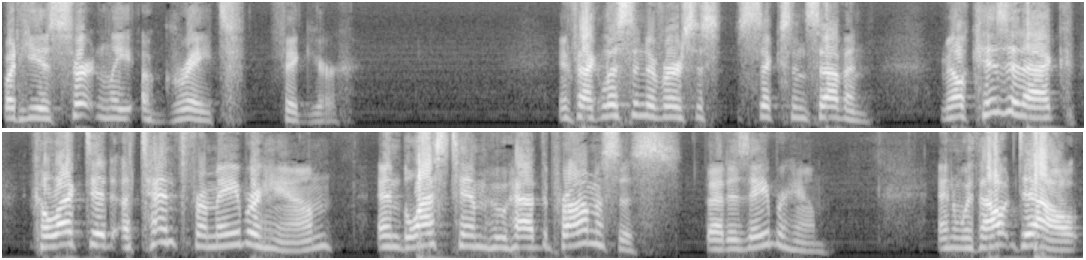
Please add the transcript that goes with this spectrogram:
but he is certainly a great figure. In fact, listen to verses 6 and 7. Melchizedek collected a tenth from Abraham and blessed him who had the promises, that is, Abraham. And without doubt,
